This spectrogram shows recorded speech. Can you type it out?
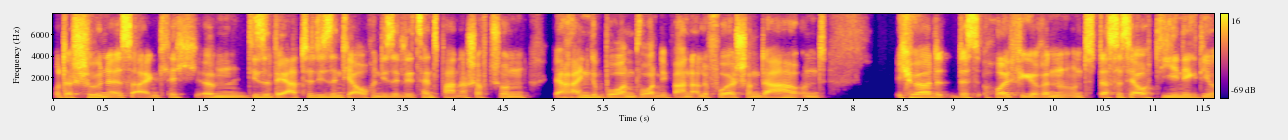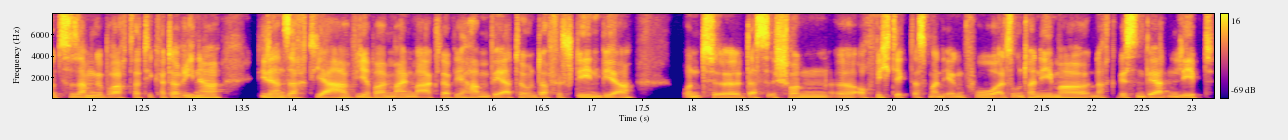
Und das Schöne ist eigentlich, ähm, diese Werte, die sind ja auch in diese Lizenzpartnerschaft schon ja reingeboren worden. Die waren alle vorher schon da und ich höre des häufigeren, und das ist ja auch diejenige, die uns zusammengebracht hat, die Katharina, die dann sagt, ja, wir bei meinem Makler, wir haben Werte und dafür stehen wir. Und äh, das ist schon äh, auch wichtig, dass man irgendwo als Unternehmer nach gewissen Werten lebt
